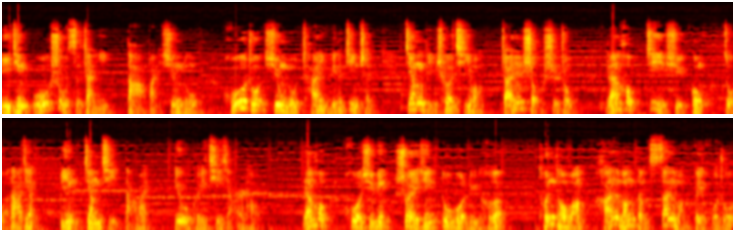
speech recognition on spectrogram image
历经无数次战役，大败匈奴，活捉匈奴单于的近臣，将比车齐王斩首示众，然后继续攻左大将，并将其打败，丢盔弃甲而逃。然后霍去病率军渡过吕河，屯头王、韩王等三王被活捉，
